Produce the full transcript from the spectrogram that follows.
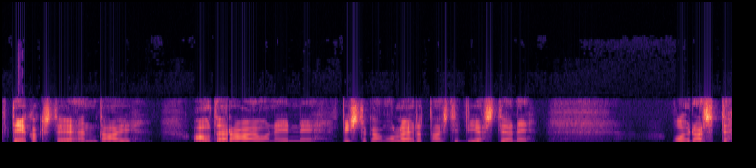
T2T tai Alteraemoniin, niin pistäkää mulle ehdottomasti viestiä, niin voidaan sitten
